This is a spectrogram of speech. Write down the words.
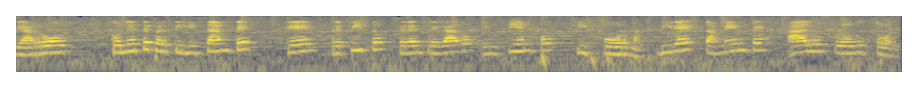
de arroz, con este fertilizante que, repito, será entregado en tiempo y forma directamente a los productores.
